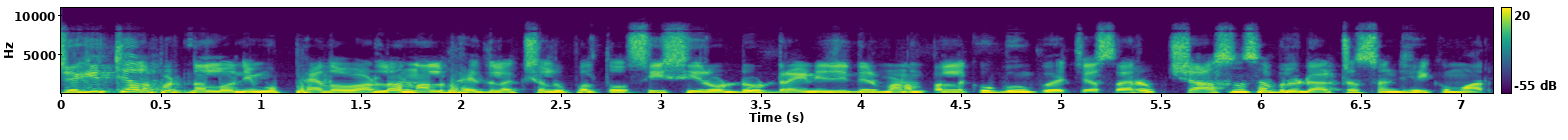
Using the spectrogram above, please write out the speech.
జగిత్యాల పట్టణంలోని ముప్పై ఐదో వార్డులో నలభై ఐదు లక్షల రూపాయలతో సీసీ రోడ్డు డ్రైనేజీ నిర్మాణం పనులకు భూమి పూజ చేశారు. శాసనసభ్యులు డాక్టర్ సంజయ్ కుమార్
